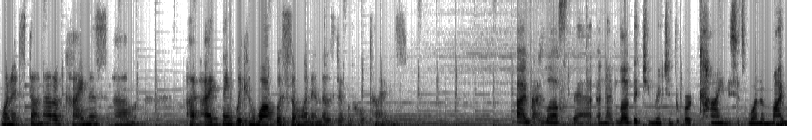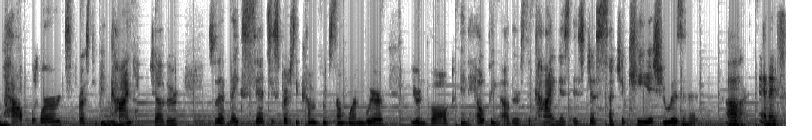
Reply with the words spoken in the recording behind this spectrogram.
when it's done out of kindness, um, I, I think we can walk with someone in those difficult times. I love that. And I love that you mentioned the word kindness. It's one of my mm. power words for us to be mm. kind to each other. So that makes sense, especially coming from someone where you're involved in helping others. The kindness is just such a key issue, isn't it? Oh, and it's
